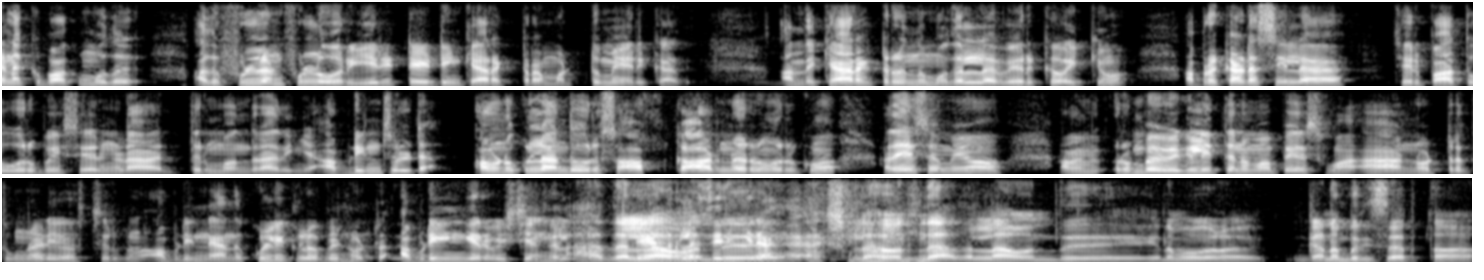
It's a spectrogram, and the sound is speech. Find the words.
எனக்கு பார்க்கும்போது அது ஃபுல் அண்ட் ஃபுல் ஒரு இரிட்டேட்டிங் கேரக்டராக மட்டுமே இருக்காது. அந்த கேரக்டர் வந்து முதல்ல வெறுக்க வைக்கும். அப்புறம் கடைசியில் சரி பார்த்து ஊர் போய் சேருங்கடா திரும்ப வந்துடாதீங்க அப்படின்னு சொல்லிட்டு அவனுக்குள்ள அந்த ஒரு சாஃப்ட் கார்னரும் இருக்கும். அதே சமயம் அவன் ரொம்ப வெகுளித்தனமாக பேசுவான். ஆ நொட்டுறதுக்கு முன்னாடி யோசிச்சிருக்கணும். அப்படின்னு அந்த குழிக்குள்ள போய் நொட்டு அப்படிங்கிற விஷயங்கள் அதெல்லாம் வந்து ஆக்சுவலாக வந்து அதெல்லாம் வந்து என்னமோ கணபதி சார் தான்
